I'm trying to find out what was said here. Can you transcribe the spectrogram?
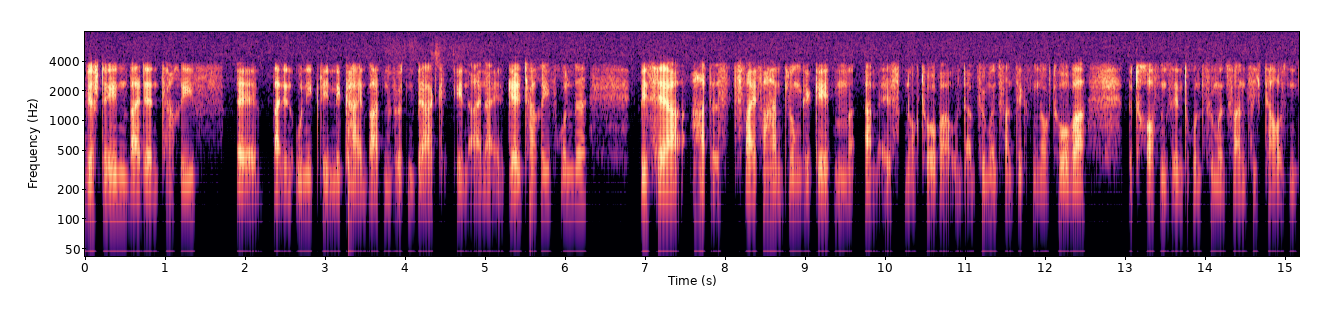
Wir stehen bei den Tarif äh, bei den Uniklinika in Baden-Württemberg in einer Entgelttarifrunde. Bisher hat es zwei Verhandlungen gegeben, am 11. Oktober und am 25. Oktober. Betroffen sind rund 25.000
